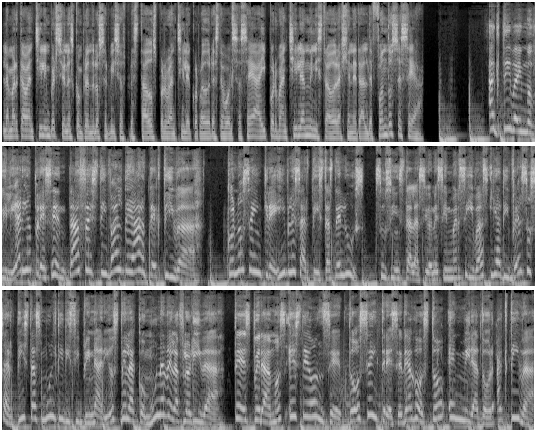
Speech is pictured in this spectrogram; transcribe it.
La marca Banchile Inversiones comprende los servicios prestados por Banchile Corredores de Bolsa CA y por Banchile Administradora General de Fondos CA. Activa Inmobiliaria presenta Festival de Arte Activa. Conoce increíbles artistas de luz, sus instalaciones inmersivas y a diversos artistas multidisciplinarios de la Comuna de la Florida. Te esperamos este 11, 12 y 13 de agosto en Mirador Activa,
